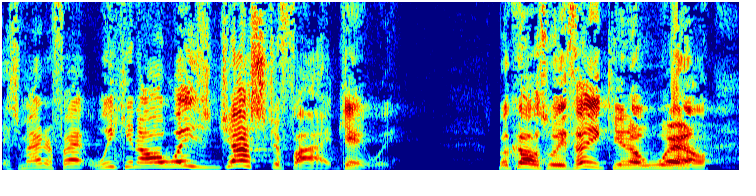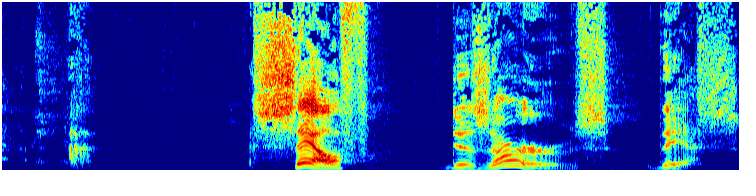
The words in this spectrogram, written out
as a matter of fact, we can always justify it, can't we? Because we think, you know, well, self deserves this.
